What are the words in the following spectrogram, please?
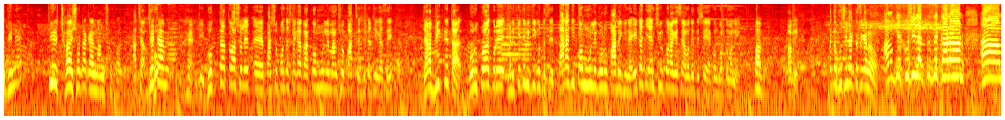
অধীনে ছয়শো টাকায় মাংস পাবে। আচ্ছা যেটা আমি হ্যাঁ জি ভোক্তা তো আসলে পাঁচশো পঞ্চাশ টাকা বা কম মূল্যে মাংস পাচ্ছে সেটা ঠিক আছে। যারা বিক্রেতা গরু ক্রয় করে মানে কেটে বিক্রি করতেছে তারা কি কম মূল্যে গরু পাবে কিনা? এটা কি এনশিওর করা গেছে আমাদের দেশে এখন বর্তমানে? পাবে। পাবে? এত খুশি লাগতেছে কেন? আমাকে খুশি লাগতেছে কারণ আম,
